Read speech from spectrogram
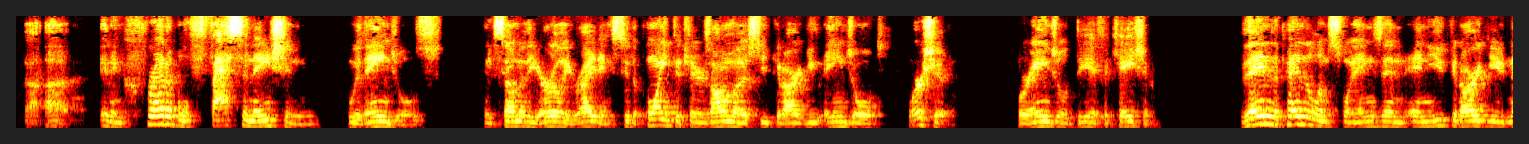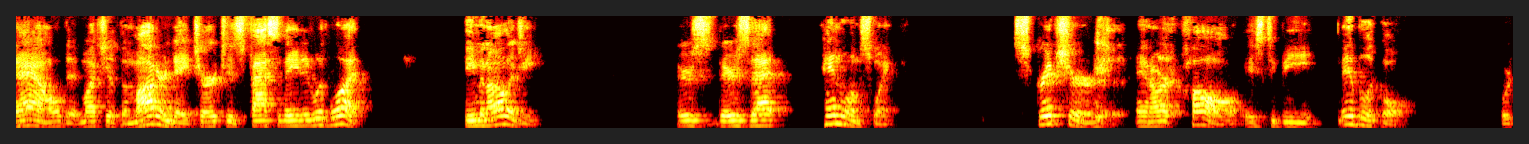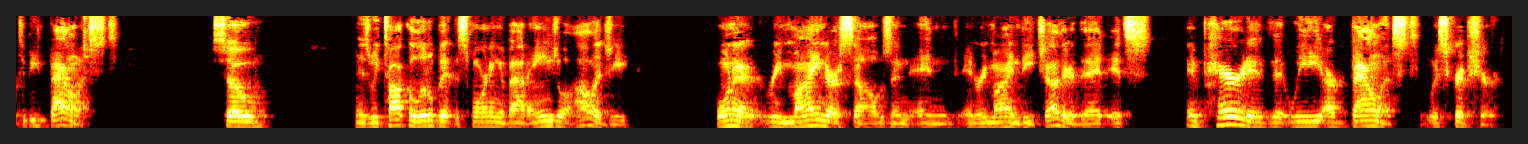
uh, uh an incredible fascination with angels in some of the early writings to the point that there's almost, you could argue, angel worship or angel deification. Then the pendulum swings, and, and you could argue now that much of the modern day church is fascinated with what? Demonology. There's, there's that pendulum swing. Scripture and our call is to be biblical or to be balanced. So, as we talk a little bit this morning about angelology, I want to remind ourselves and, and, and remind each other that it's imperative that we are balanced with Scripture.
